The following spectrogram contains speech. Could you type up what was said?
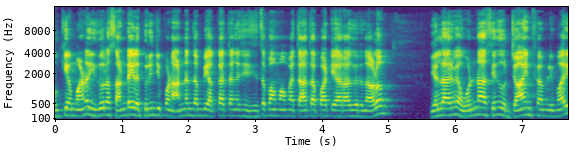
முக்கியமானது. இதுவெல்லாம் சண்டையில் பிரிஞ்சு போன அண்ணன் தம்பி அக்கா தங்கச்சி சித்தப்பா மாமா தாத்தா பாட்டி யாராவது இருந்தாலும் எல்லாருமே ஒன்றா சேர்ந்து ஒரு ஜாயின்ட் ஃபேமிலி மாதிரி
